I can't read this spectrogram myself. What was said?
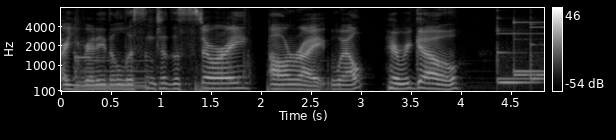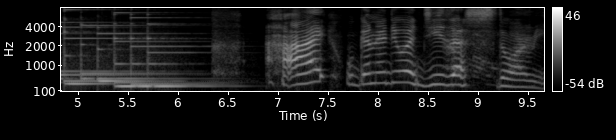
Are you ready to listen to the story? All right, well, here we go. Hi, we're gonna do a Jesus story.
